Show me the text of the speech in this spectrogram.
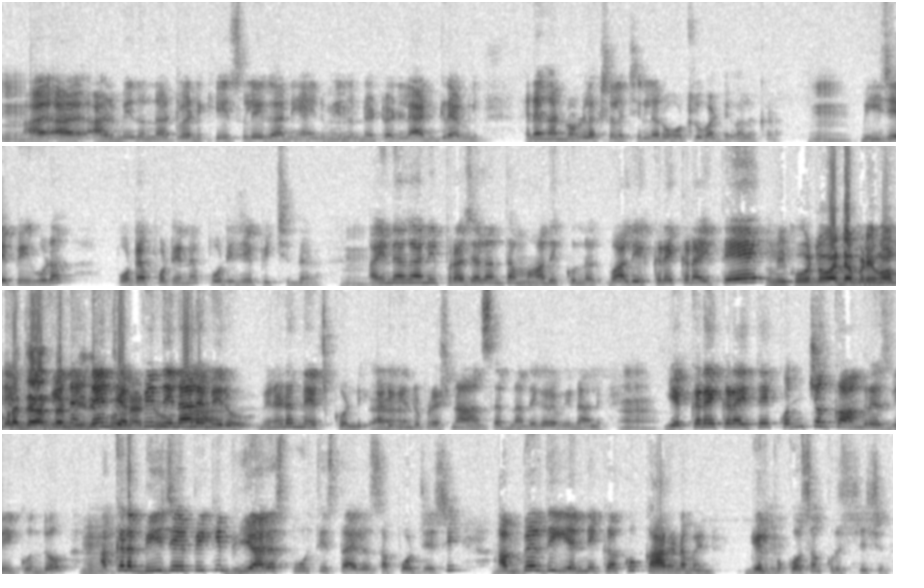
ఉమ్, ఆ- ఆ- ఆయన మీద ఉన్నటువంటి కేసులే కానీ ఆయన మీద ఉన్నటువంటి ల్యాండ్ గ్రామ్లు అయినా కానీ రెండు లక్షల చిల్లర ఓట్లు పడ్డాయి వాళ్ళు అక్కడ బీజేపీ కూడా పోటా పోటీనే పోటీ చేపించింది. అయినా కానీ ప్రజలంతా మా దిక్కున్నారు. వాళ్ళు ఎక్కడెక్కడ అయితే నేను చెప్పింది వినాలి మీరు. వినడం నేర్చుకోండి. అడిగిన ప్రశ్న ఆన్సర్ నా దగ్గర వినాలి. ఎక్కడెక్కడైతే కొంచెం కాంగ్రెస్ వీక్ ఉందో అక్కడ బీజేపీకి బీఆర్ఎస్ పూర్తి స్థాయిలో సపోర్ట్ చేసి అభ్యర్థి ఎన్నికకు కారణమైంది. గెలుపు కోసం కృషి చేసింది.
